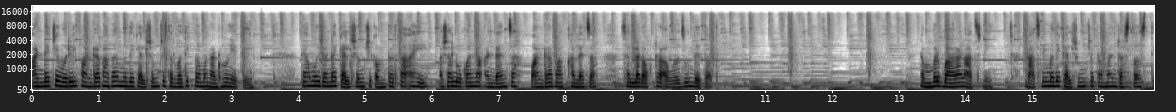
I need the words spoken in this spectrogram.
अंड्याच्या वरील पांढऱ्या भागांमध्ये कॅल्शियमचे सर्वाधिक प्रमाण आढळून येते. त्यामुळे ज्यांना कॅल्शियमची कमतरता आहे अशा लोकांना अंड्यांचा पांढरा भाग खाण्याचा सल्ला डॉक्टर आवर्जून देतात. नंबर बारा नाचणी. नाचणीमध्ये कॅल्शियमचे प्रमाण जास्त असते.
